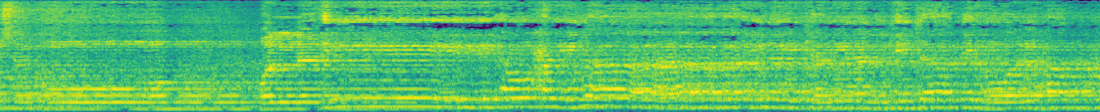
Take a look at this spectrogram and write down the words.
شكور والذي أوحينا إليك من الكتاب هو الحق.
